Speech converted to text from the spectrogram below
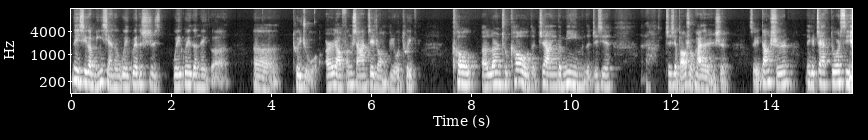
那些个明显的违规的事、违规的那个呃推主，而要封杀这种比如推 code 呃 learn to code 这样一个 meme 的这些这些保守派的人士？所以当时那个 Jack Dorsey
